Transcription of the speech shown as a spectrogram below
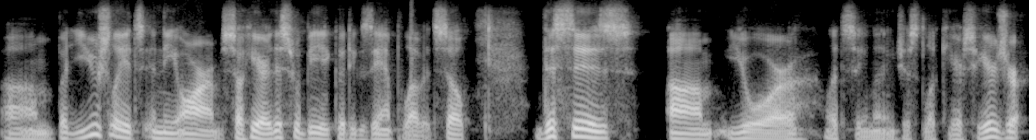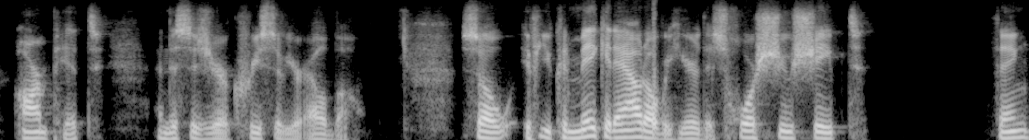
Um, but usually it's in the arm. So here, this would be a good example of it. So this is um, your, let's see, let me just look here. So here's your armpit, and this is your crease of your elbow. So if you can make it out over here, this horseshoe shaped thing.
